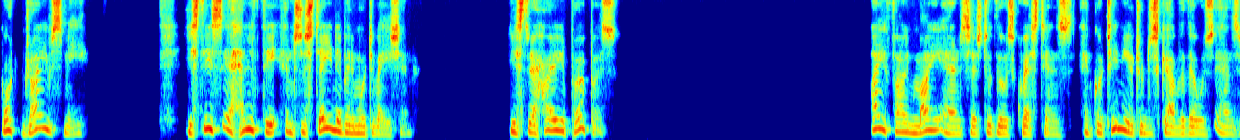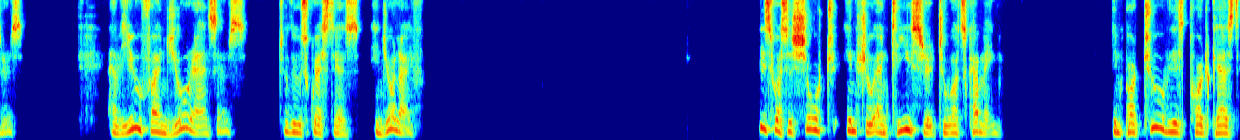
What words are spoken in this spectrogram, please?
What drives me? Is this a healthy and sustainable motivation? Is there a higher purpose? I found my answers to those questions and continue to discover those answers. Have you found your answers to those questions in your life? This was a short intro and teaser to what's coming. In part two of this podcast,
